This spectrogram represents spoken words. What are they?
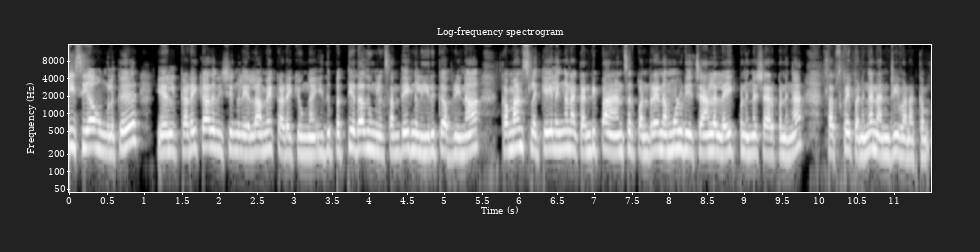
ஈஸியாக உங்களுக்கு எல் கிடைக்காத விஷயங்கள் எல்லாமே கிடைக்குங்க. இது பற்றி ஏதாவது உங்களுக்கு சந்தேகங்கள் இருக்குது அப்படின்னா கமெண்ட்ஸில் கேளுங்க. நான் கண்டிப்பாக ஆன்சர் பண்ணுறேன் நம்மளுடைய சேனலை லைக் பண்ணுங்கள் ஷேர் பண்ணுங்கள் சப்ஸ்கிரைப் பண்ணுங்கள் நன்றி வணக்கம்.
